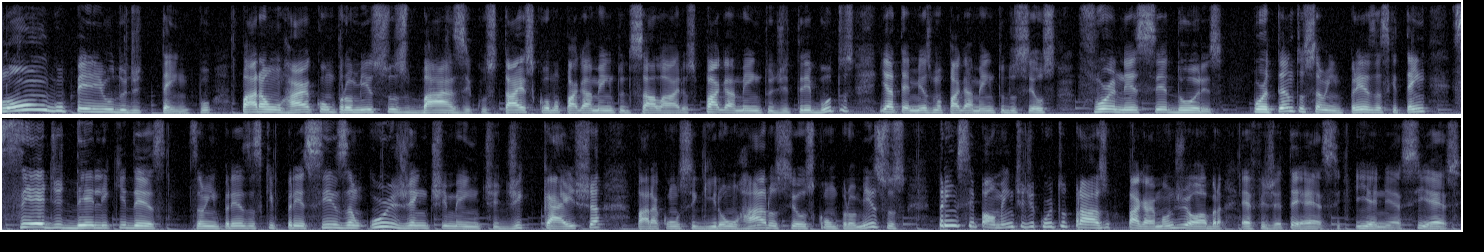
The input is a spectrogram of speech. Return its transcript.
longo período de tempo para honrar compromissos básicos, tais como pagamento de salários, pagamento de tributos e até mesmo pagamento dos seus fornecedores. Portanto, são empresas que têm sede de liquidez, são empresas que precisam urgentemente de caixa para conseguir honrar os seus compromissos, principalmente de curto prazo, pagar mão de obra, FGTS, INSS,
